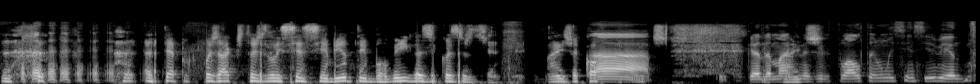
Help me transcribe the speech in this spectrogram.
Até porque depois há questões de licenciamento envolvidas e coisas do género. Mais a Ah, porque cada máquina mais... virtual tem um licenciamento.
